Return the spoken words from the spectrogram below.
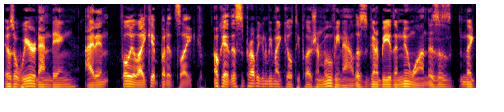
It was a weird ending. I didn't fully like it, but it's like okay, this is probably going to be my guilty pleasure movie now. This is going to be the new one. This is like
